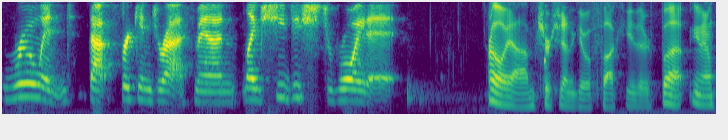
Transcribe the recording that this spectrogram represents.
ruined that freaking dress, man. Like she destroyed it. oh yeah i'm sure she doesn't give a fuck either but you know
